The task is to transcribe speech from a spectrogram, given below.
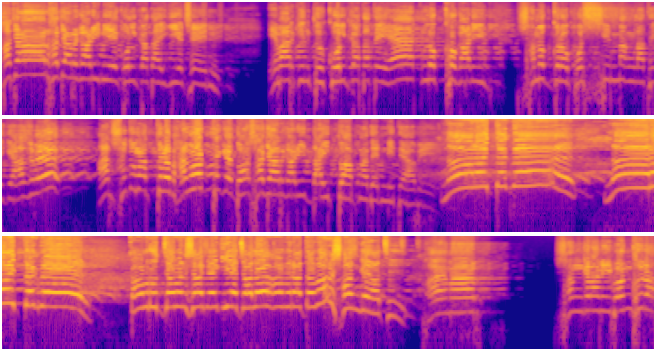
হাজার হাজার গাড়ি নিয়ে কলকাতায় গিয়েছেন। এবার কিন্তু কলকাতাতে এক লক্ষ গাড়ি সমগ্র পশ্চিম বাংলা থেকে আসবে। আর শুধুমাত্র ভাঙড় থেকে দশ হাজার গাড়ির দায়িত্ব আপনাদের নিতে হবে। কামরুজ্জামান সাহেব এগিয়ে চলো আমরা তোমার সঙ্গে আছি। ভাই আমার সংগ্রামী বন্ধুরা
